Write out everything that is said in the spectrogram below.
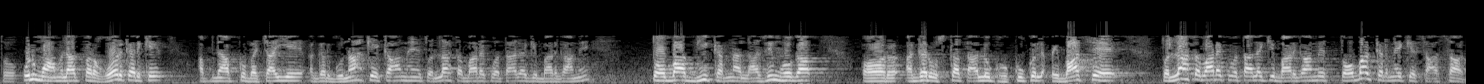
تو ان معاملات پر غور کر کے اپنے آپ کو بچائیے۔ اگر گناہ کے کام ہیں تو اللہ تبارک و تعالیٰ کی بارگاہ میں توبہ بھی کرنا لازم ہوگا۔ اور اگر اس کا تعلق حقوق العباد سے ہے، تو اللہ تبارک و تعالیٰ کی بارگاہ میں توبہ کرنے کے ساتھ ساتھ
